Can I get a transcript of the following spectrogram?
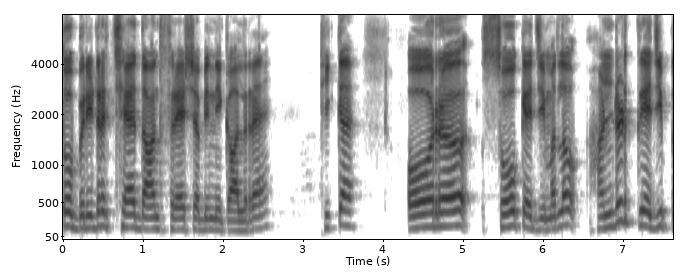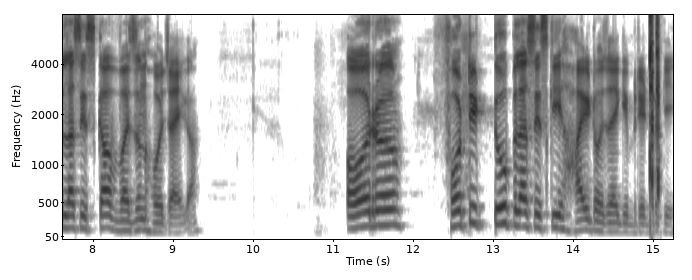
तो ब्रीडर छः दांत फ्रेश अभी निकाल रहा है, ठीक है? और सौ के जी मतलब हंड्रेड के जी प्लस इसका वज़न हो जाएगा। और फोर्टी टू प्लस इसकी हाइट हो जाएगी ब्रीडर की।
